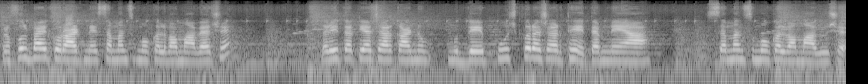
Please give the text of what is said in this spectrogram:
પ્રફુલભાઈ કોરાટને સમન્સ મોકલવામાં આવ્યા છે. દલિત અત્યાચાર કાંડ મુદ્દે પૂછપરછ અર્થે તેમને આ સમન્સ મોકલવામાં આવ્યું છે.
